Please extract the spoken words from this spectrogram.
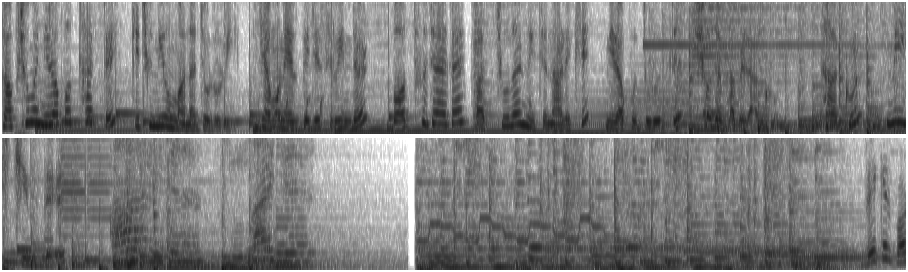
সবসময় নিরাপদ থাকতে কিছু নিয়ম মানা জরুরি। যেমন এলপিজি সিলিন্ডার বদ্ধ জায়গায় বা চুলার নিচে না রেখে নিরাপদ দূরত্বে সোজাভাবে রাখুন। থাকুন নিশ্চিন্তে. ব্রেকের পর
